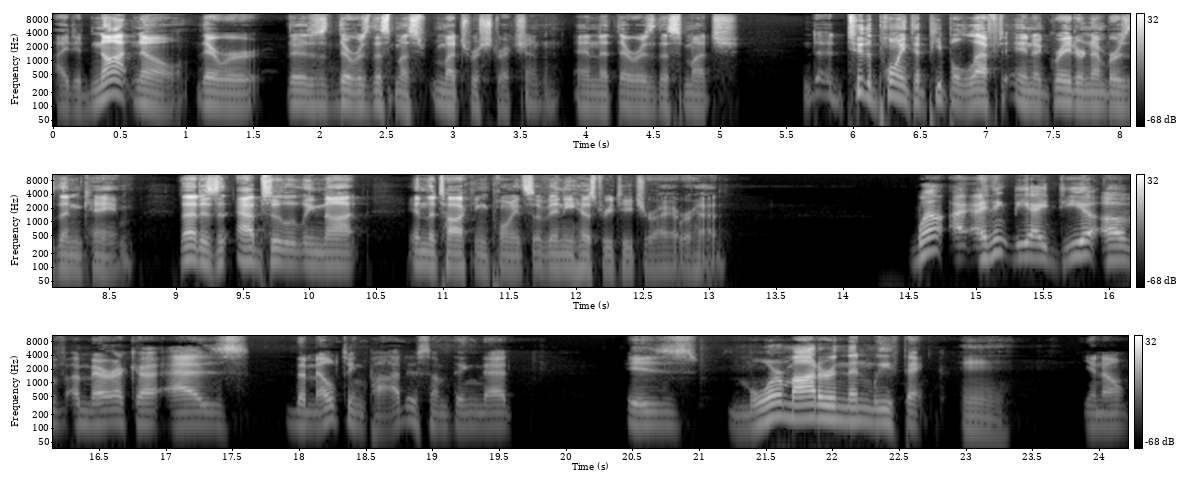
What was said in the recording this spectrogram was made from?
i did not know there were there was this much much restriction and that there was this much to the point that people left in a greater numbers than came. That is absolutely not in the talking points of any history teacher i ever had. Well, I, I think the idea of America as the melting pot is something that is more modern than we think. Mm, You know,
